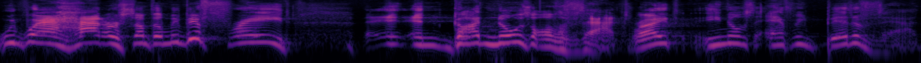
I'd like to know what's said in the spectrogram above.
We'd wear a hat or something. We'd be afraid. And, God knows all of that, right? He knows every bit of that.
